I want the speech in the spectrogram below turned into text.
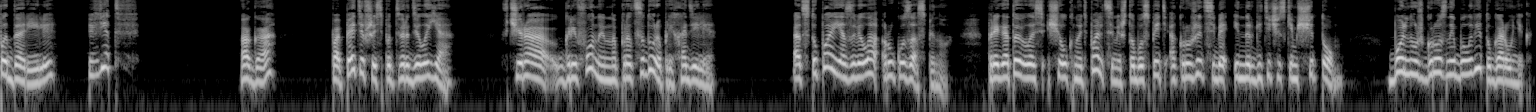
подарили ветвь». «Ага», — попятившись, подтвердила я. «Вчера грифоны на процедуры приходили». Отступая, я завела руку за спину. Приготовилась щелкнуть пальцами, чтобы успеть окружить себя энергетическим щитом. Больно уж грозный был вид у Гаруник.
